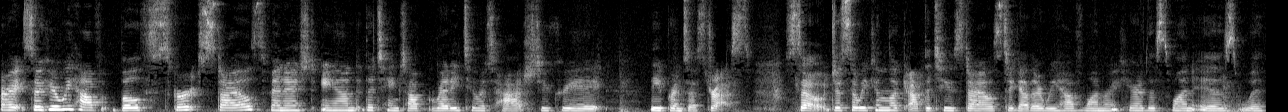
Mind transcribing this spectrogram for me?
All right, so here we have both skirt styles finished and the tank top ready to attach to create the princess dress. So just so we can look at the two styles together, we have one right here. This one is with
